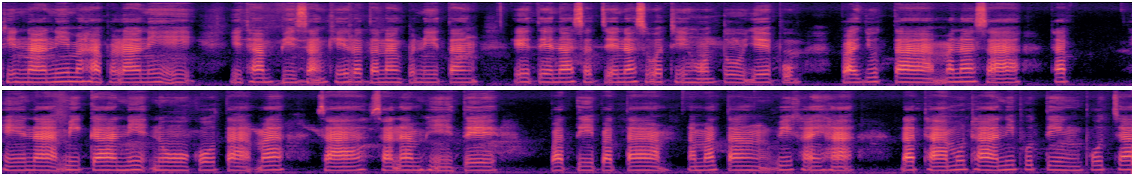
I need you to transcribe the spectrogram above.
ทินานิมหาพลานิอิอิธรรมปีสังเครัตนังปณีตัง เอเตนะสัจเจนะสุวัตถิโหนตุเยปุปายุตตามนาสาทัพเหนะมิกานิโนโคตามะ สาสนัมหิเต ปฏิปตาอมตัง วิไคหะรัฐามุทานิพุติง พุทธะ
